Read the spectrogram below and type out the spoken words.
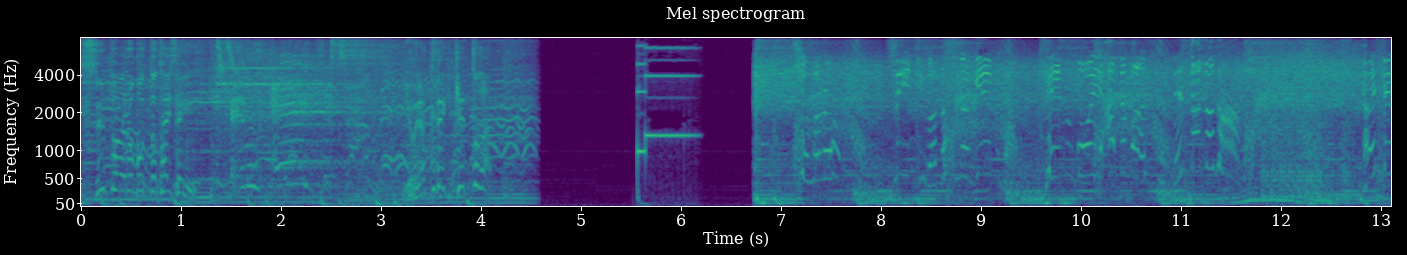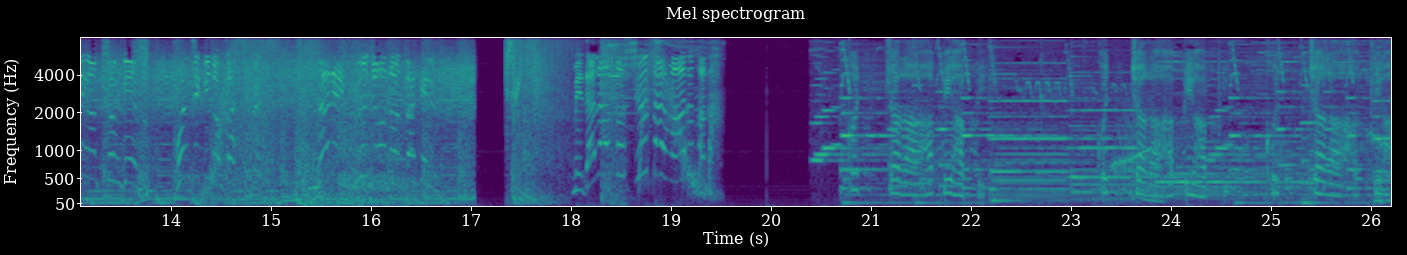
スーパーロボット対戦。MX 予約でゲットだ。ゃらハピハピこっちゃらハピハピこっちゃらハピハ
